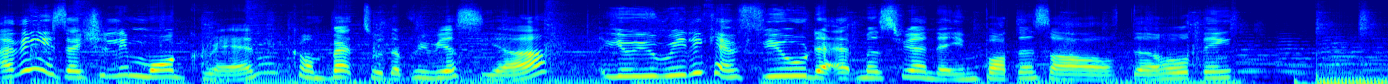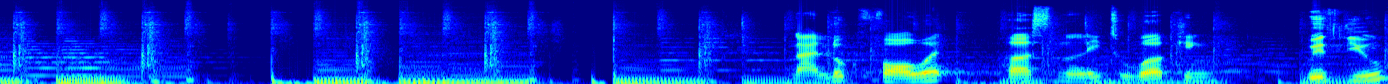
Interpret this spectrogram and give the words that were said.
I think it's actually more grand compared to the previous year. You, you really can feel the atmosphere and the importance of the whole thing. And I look forward personally to working with you,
